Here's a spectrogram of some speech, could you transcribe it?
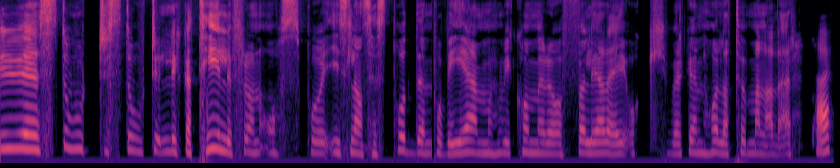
Du, eh, stort, stort lycka till från oss på Islandshästpodden på VM. Vi kommer att följa dig och verkligen hålla tummarna där. Tack.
